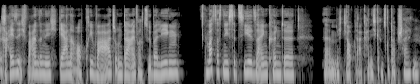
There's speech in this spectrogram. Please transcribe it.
reise ich wahnsinnig gerne auch privat und da einfach zu überlegen, was das nächste Ziel sein könnte. Ähm, ich glaube, da kann ich ganz gut abschalten.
